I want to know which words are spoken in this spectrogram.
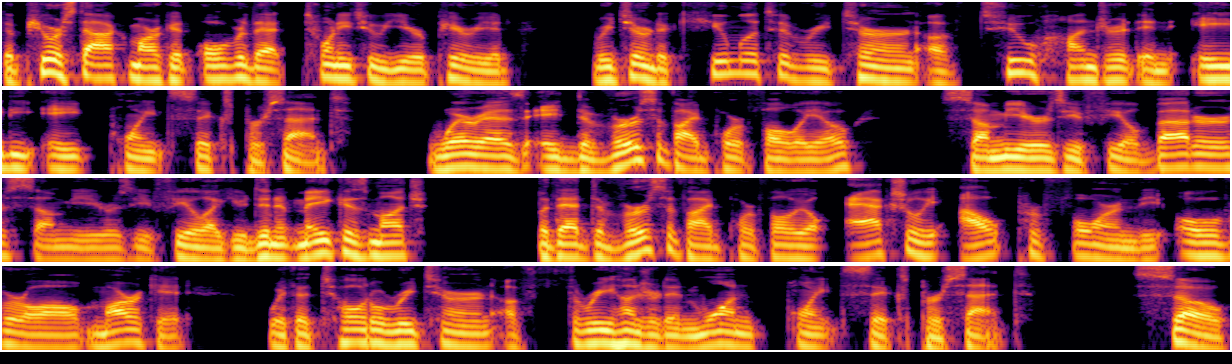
the pure stock market over that 22 year period returned a cumulative return of 288.6%. Whereas a diversified portfolio, some years you feel better, some years you feel like you didn't make as much, but that diversified portfolio actually outperformed the overall market with a total return of 301.6%. So,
